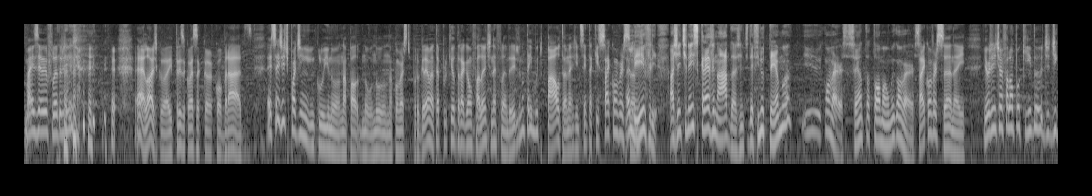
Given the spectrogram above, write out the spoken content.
Mas eu e o Flandre, gente. é, lógico, a empresa começa a cobrar. Isso aí a gente pode incluir no, na, no, no, na conversa do programa, até porque o Dragão Falante, né, Flandre? Ele não tem muito pauta, né? A gente senta aqui e sai conversando. É livre. A gente nem escreve nada, a gente define o tema e conversa. Senta, toma uma e conversa. Sai conversando aí. E hoje a gente vai falar um pouquinho do, de, de,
